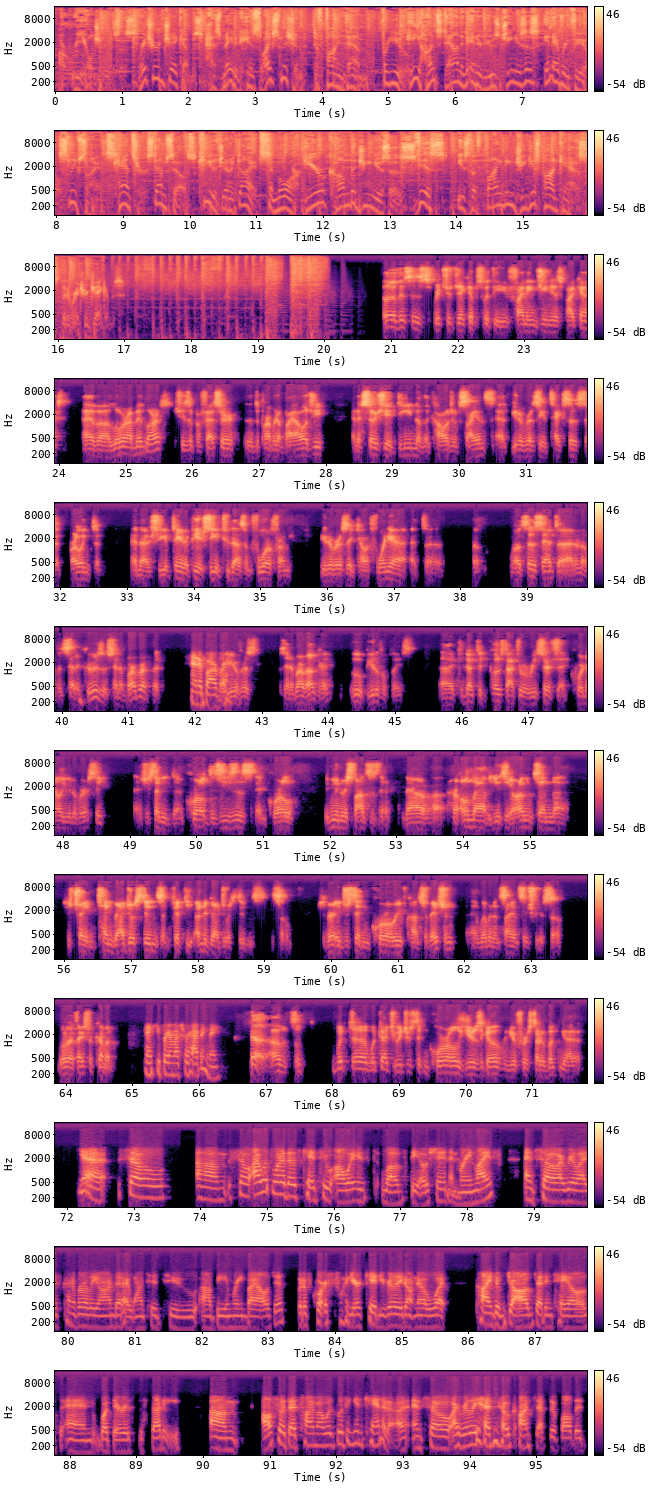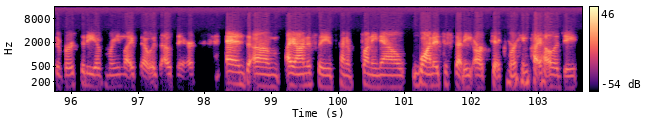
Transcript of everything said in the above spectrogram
are real geniuses. Richard Jacobs has made it his life's mission to find them for you. He hunts down and interviews geniuses in every field sleep science, cancer, stem cells, ketogenic diets, and more. Here come the geniuses. This is the Finding Genius Podcast with Richard Jacobs. Hello, this is Richard Jacobs with the Finding Genius Podcast. I have uh, Laura Mydlarz. She's a professor in the Department of Biology an associate dean of the College of Science at University of Texas at Arlington, and uh, she obtained a PhD in 2004 from University of California at uh, uh, well, it says Santa. I don't know if it's Santa Cruz or Santa Barbara, but Santa Barbara University Santa Barbara. Okay, ooh, beautiful place. Uh, conducted postdoctoral research at Cornell University, and she studied uh, coral diseases and coral immune responses there. Now, uh, her own lab at UT Arlington She's trained 10 graduate students and 50 undergraduate students. So she's very interested in coral reef conservation and women in science issues. So, Laura, thanks for coming. Thank you very much for having me. Yeah. Um, so, what uh, what got you interested in coral years ago when you first started looking at it? Yeah. So, um, so I was one of those kids who always loved the ocean and marine life. And so I realized kind of early on that I wanted to uh, be a marine biologist. But of course, when you're a kid, you really don't know what kind of jobs that entails and what there is to study. Um, also, at that time, I was living in Canada. And so I really had no concept of all the diversity of marine life that was out there. And um, I honestly, it's kind of funny now, wanted to study Arctic marine biology.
